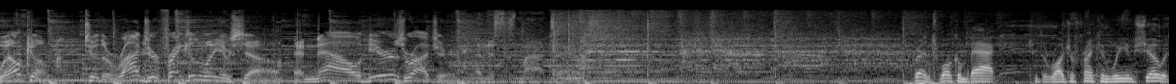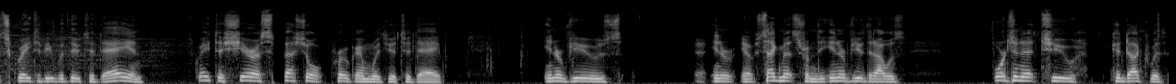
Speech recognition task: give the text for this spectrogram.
Welcome to the Roger Franklin Williams Show. And now here's Roger. And this is my turn. Friends, welcome back to the Roger Franklin Williams Show. It's great to be with you today, and it's great to share a special program with you today. Interviews, uh, inter, you know, segments from the interview that I was fortunate to conduct with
